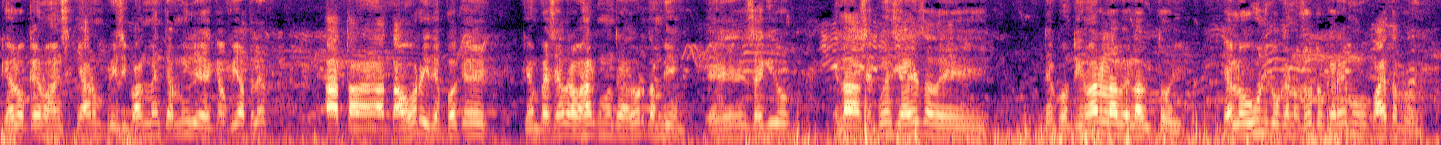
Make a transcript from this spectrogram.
que es lo que nos enseñaron principalmente a mí desde que fui atleta hasta, hasta ahora y después que, que empecé a trabajar como entrenador también. He seguido la secuencia esa de, de continuar la, la victoria, que es lo único que nosotros queremos para esta provincia.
